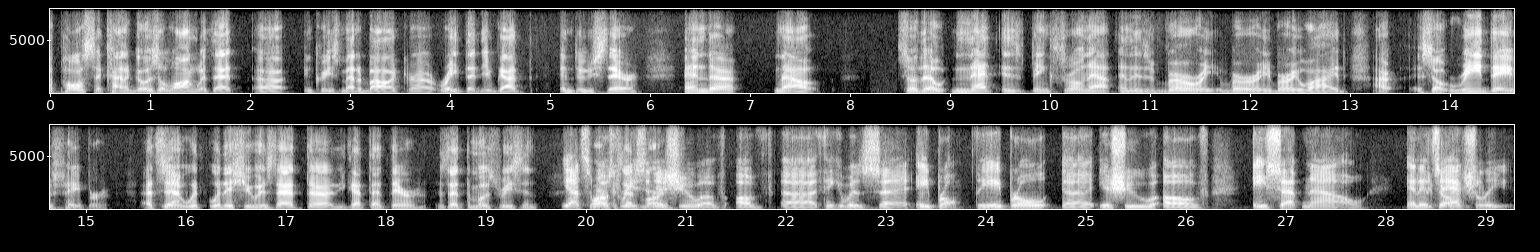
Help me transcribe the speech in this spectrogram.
a pulse that kind of goes along with that uh, increased metabolic uh, rate that you've got induced there. And uh, now so the net is being thrown out and is very, very, very wide. Our, so read Dave's paper. That's yeah. it. What what issue is that? Uh, you got that there? Is that the most recent? Yeah, it's the Mar- most recent issue of of uh, I think it was uh, April, the April uh, issue of ACEP Now, and it's you know, actually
